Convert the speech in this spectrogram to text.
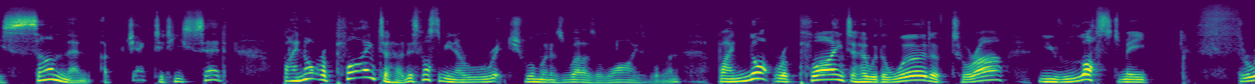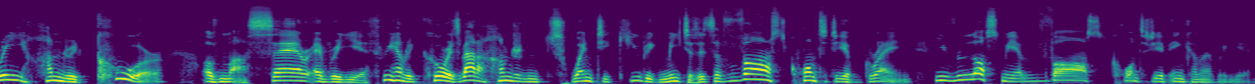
His son then objected. He said, by not replying to her, this must have been a rich woman as well as a wise woman, by not replying to her with a word of Torah, you've lost me 300 kur of maaser every year. 300 kur is about 120 cubic meters. It's a vast quantity of grain. You've lost me a vast quantity of income every year.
